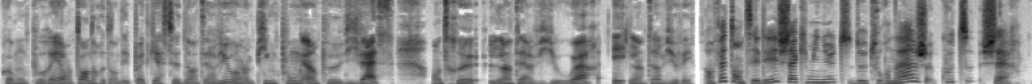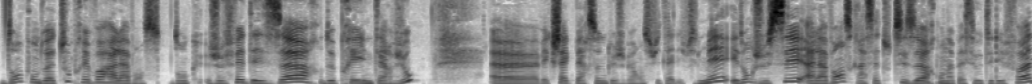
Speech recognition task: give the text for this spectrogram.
comme on pourrait entendre dans des podcasts d'interview, un ping-pong un peu vivace entre l'intervieweur et l'interviewé. En fait, en télé, chaque minute de tournage coûte cher, donc on doit tout prévoir à l'avance. Donc je fais des heures de pré-interview euh, avec chaque personne que je vais ensuite aller filmer. Et donc je sais à l'avance, grâce à toutes ces heures qu'on a passées au téléphone,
